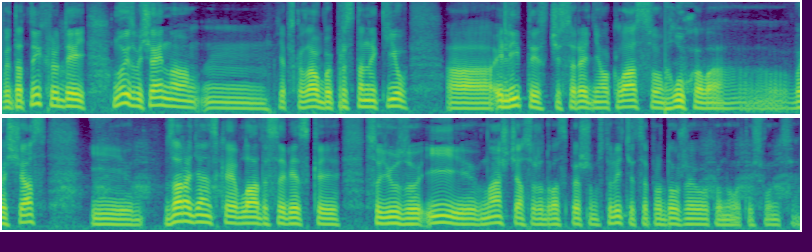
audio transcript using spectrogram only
видатних людей. Ну і, звичайно, я б сказав би, представників еліти чи середнього класу Глухова весь час. І за радянської влади Совєтського Союзу, і в наш час, уже 21 столітті, це продовжує виконуватись функція.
